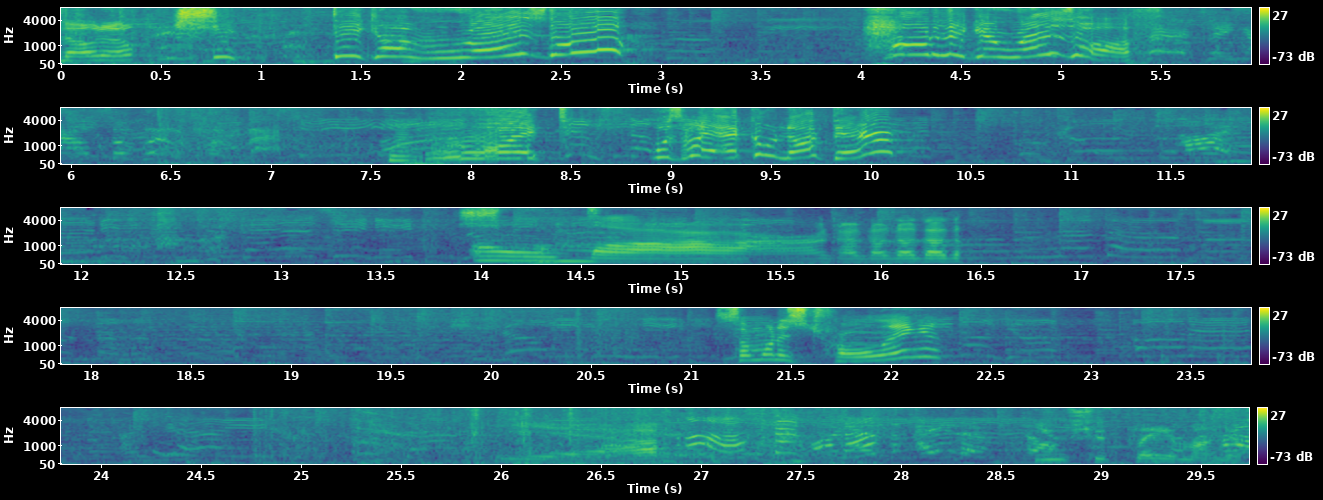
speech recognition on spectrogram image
No, no. She. They got rezzed off? How did they get res off? What? Was my echo not there? Oh my. Go, go, go, go, go. Someone is trolling? Yeah. You should play Among Us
